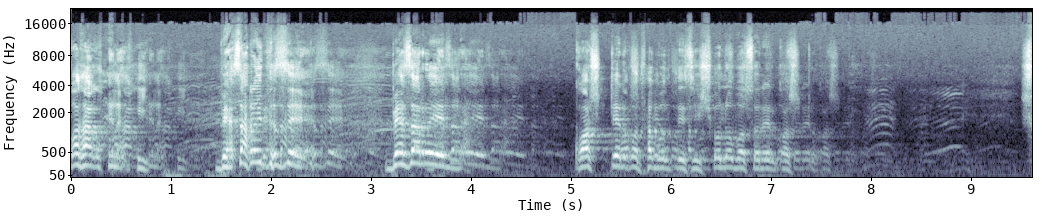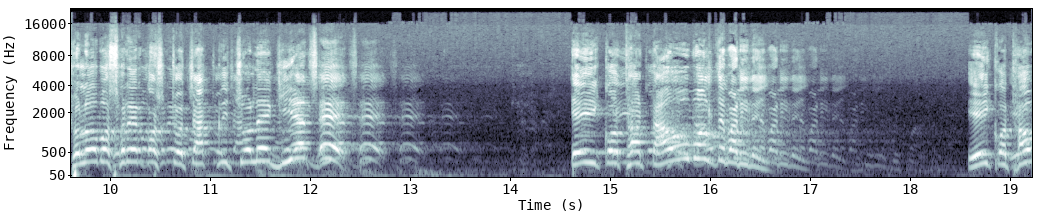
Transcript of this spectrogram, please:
কথা কয় না কি? বেচার হইতেছে। বেচার হয়ে কষ্টের কথা বলতেছি, ষোলো বছরের কষ্ট। ষোলো বছরের কষ্ট, চাকরি চলে গিয়েছে। এই কথাটাও বলতে পারি নাই। এই কথাও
